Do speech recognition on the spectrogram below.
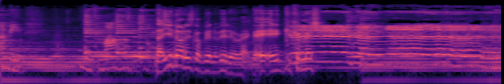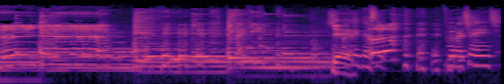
I mean, if my husband Now you know this gonna be in the video, right? commission. Change?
